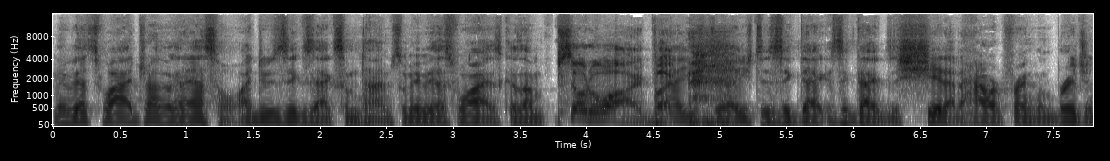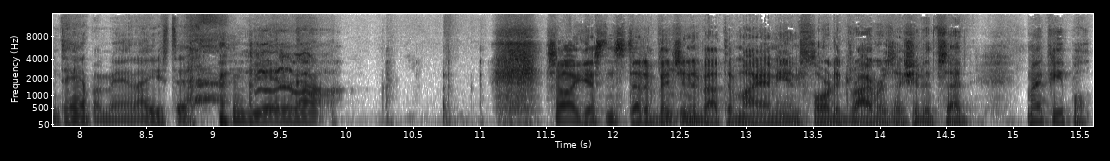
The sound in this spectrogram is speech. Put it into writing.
Maybe that's why I drive like an asshole. I do zigzag sometimes, so maybe that's why. It's because I'm. So do I. But I used to. I used to zigzag zigzag the shit out of Howard Frankland Bridge in Tampa. Man, I used to be in and out. so I guess instead of bitching about the Miami and Florida drivers, I should have said, my people.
